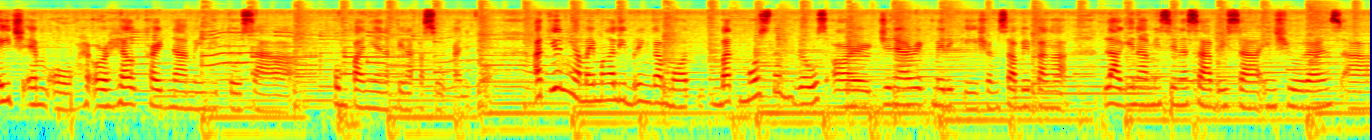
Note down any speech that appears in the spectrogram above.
HMO or health card namin dito sa kumpanya na pinapasukan ko. At yun nga, may mga libreng gamot, but most of those are generic medication. Sabi pa nga, lagi namin sinasabi sa insurance, uh,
